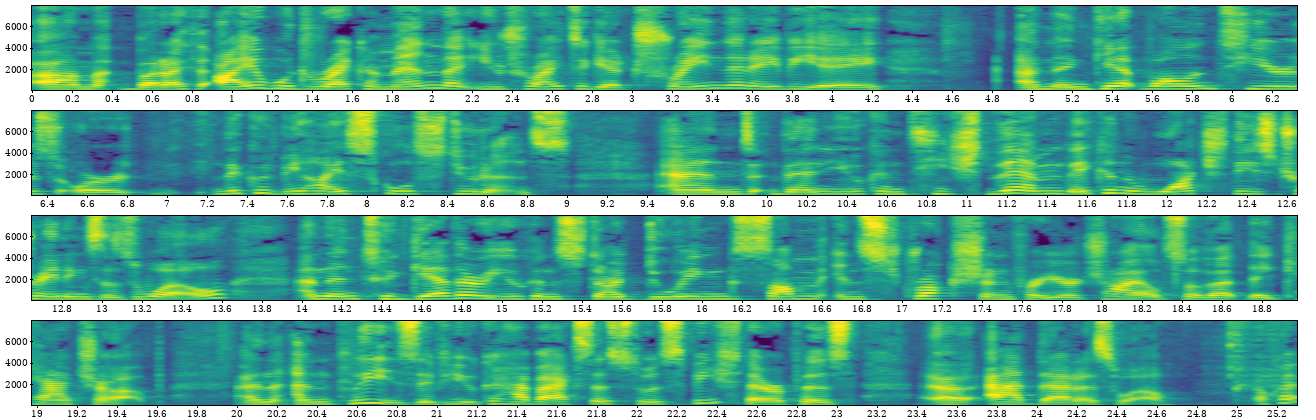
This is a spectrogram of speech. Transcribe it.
Um, but I, th- I would recommend that you try to get trained in ABA and then get volunteers, or they could be high school students. And then you can teach them, they can watch these trainings as well. And then together you can start doing some instruction for your child so that they catch up. And, and please, if you have access to a speech therapist, uh, add that as well. Okay.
